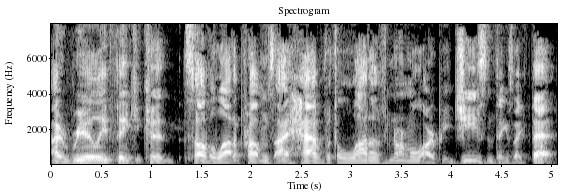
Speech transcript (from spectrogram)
I really think it could solve a lot of problems I have with a lot of normal RPGs and things like that,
